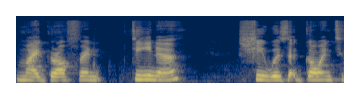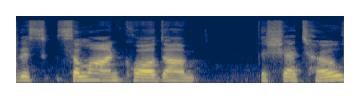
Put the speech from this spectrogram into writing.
My girlfriend Dina, she was going to this salon called um the Chateau.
